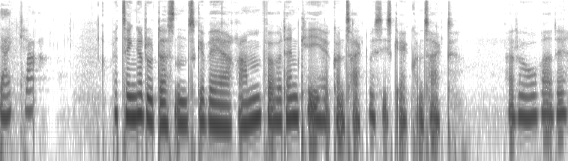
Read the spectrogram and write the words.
Jeg er ikke klar. Hvad tænker du, der sådan skal være ramme for, hvordan kan I have kontakt, hvis I skal have kontakt? Har du overvejet det?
